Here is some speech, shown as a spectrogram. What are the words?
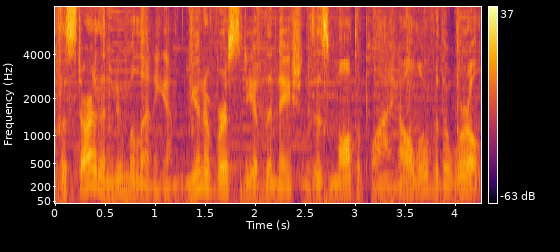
the start of the new millennium, University of the Nations is multiplying all over the world.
